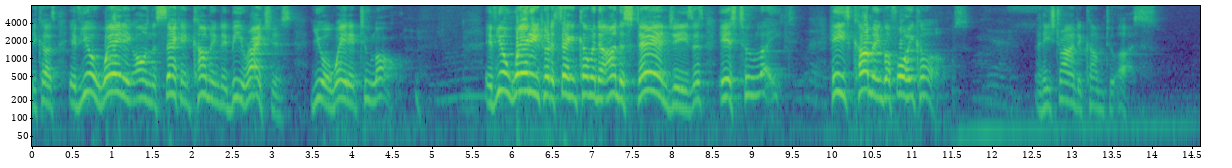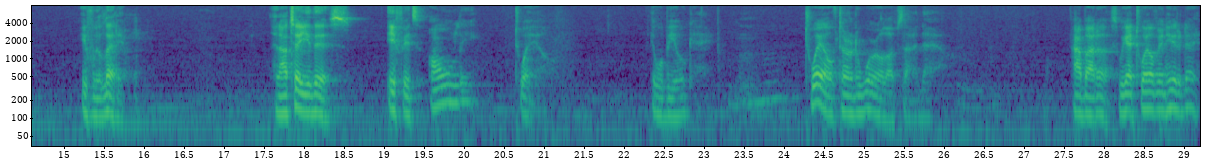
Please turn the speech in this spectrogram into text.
Because if you're waiting on the second coming to be righteous, you have waited too long. Mm-hmm. If you're waiting for the second coming to understand Jesus, it's too late. He's coming before he comes. And he's trying to come to us if we'll let him. And I'll tell you this if it's only 12, it will be okay. Mm-hmm. 12 turned the world upside down. How about us? We got 12 in here today.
